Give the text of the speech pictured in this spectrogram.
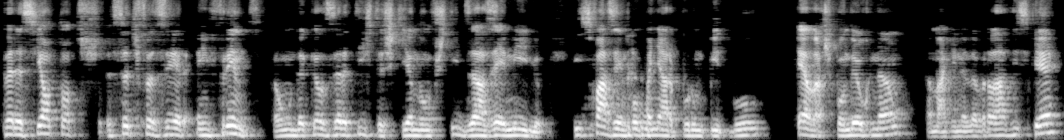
para se auto-satisfazer em frente a um daqueles artistas que andam vestidos a Zé Milho e se fazem acompanhar por um pitbull? Ela respondeu que não. A máquina da verdade disse que é.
